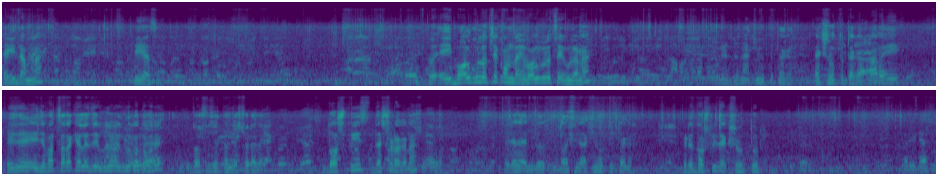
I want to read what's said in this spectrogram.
একই দাম না? ঠিক আছে। তো এই বলগুলো হচ্ছে কম দামি, বলগুলো হচ্ছে এগুলো না? একশো সত্তর টাকা। আর এই এই যে এই যে বাচ্চারা খেলে যে এগুলো এগুলো কত করে? দশ পিসের দাম দেড়শো টাকা। দশ পিস দেড়শো টাকা না? এটা দশ পিস একশো সত্তর টাকা। এটা দশ পিস একশো সত্তর। টাকা। আর এটা আছে।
